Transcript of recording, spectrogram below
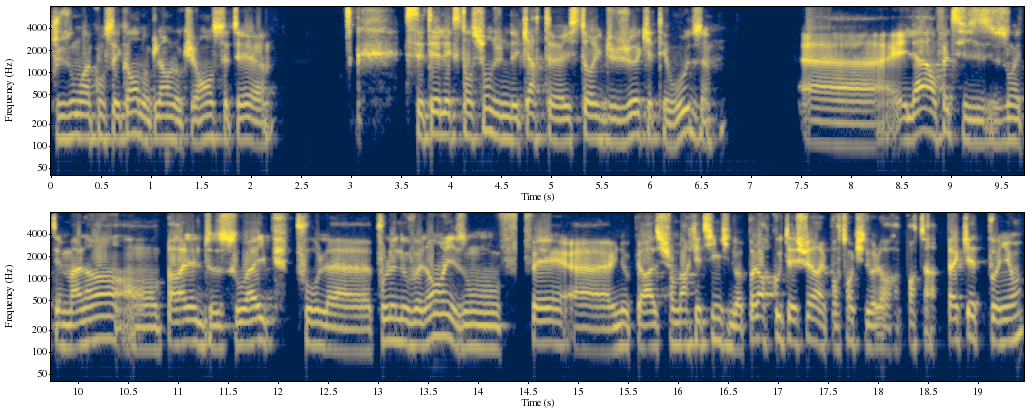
plus ou moins conséquents. Donc là, en l'occurrence, c'était c'était l'extension d'une des cartes historiques du jeu qui était Woods. Et là, en fait, ils ont été malins. En parallèle de Swipe pour, la, pour le nouvel an, ils ont fait une opération marketing qui ne doit pas leur coûter cher et pourtant qui doit leur apporter un paquet de pognon.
